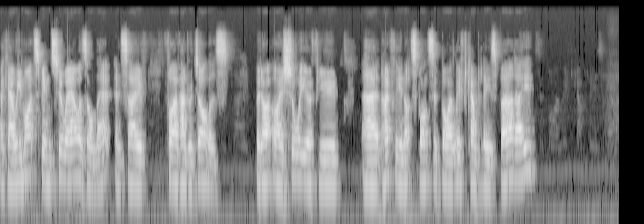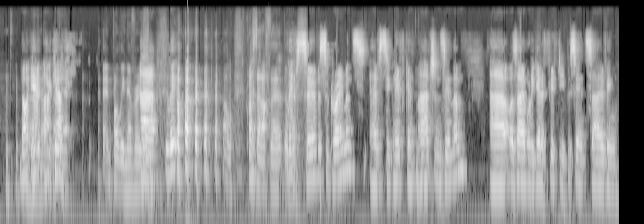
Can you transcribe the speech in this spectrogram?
Okay, we might spend two hours on that and save $500. But I, I assure you, if you, uh, hopefully you're not sponsored by lift companies, but are you? Not no, yet? Not, okay. Not yet. And probably never uh, again. Uh, I'll cross that off the, the lift list. service agreements have significant margins in them. Uh, I was able to get a 50% saving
